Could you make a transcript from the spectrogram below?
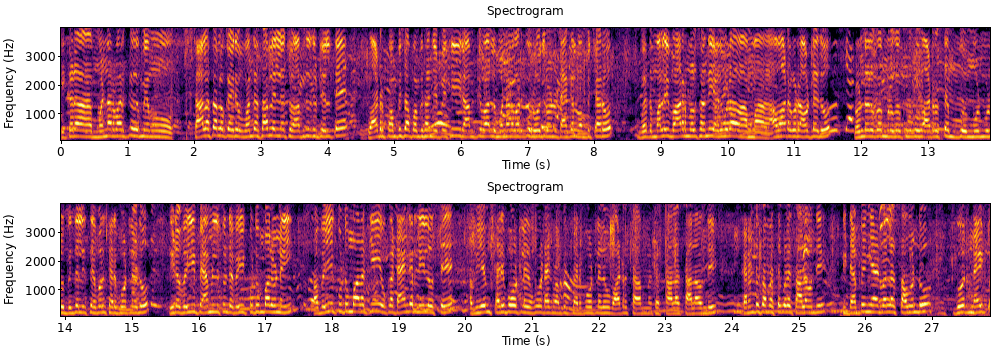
ఇక్కడ మొన్న వరకు మేము చాలా సార్లు ఒక వంద సార్లు వెళ్ళొచ్చు ఆఫీసుల చుట్టూ వెళ్తే వాటర్ పంపిస్తా పంపిస్తా అని చెప్పేసి రామ్కి వాళ్ళు మొన్న వరకు రోజు రెండు ట్యాంకర్లు పంపించారు. మళ్ళీ వారం వస్తుంది అది కూడా ఆ వాటర్ కూడా రావట్లేదు. రెండు రోజులకు మూడు వాటర్ వస్తే మూడు మూడు బిందెలు ఇస్తే ఎవరికి సరిపోవట్లేదు. ఇక్కడ వెయ్యి ఫ్యామిలీస్ ఉంటాయి వెయ్యి కుటుంబాలు ఉన్నాయి. ఆ వెయ్యి కుటుంబాలకి ఒక ట్యాంకర్ నీళ్ళు వస్తే అవి ఏం సరిపోవట్లేదు. ఒక ట్యాంకర్ పంపిస్తే సరిపోవట్లేదు. వాటర్ సమస్య చాలా చాలా ఉంది. కరెంటు సమస్య కూడా చాలా ఉంది. ఈ డంపింగ్ యార్డ్ వల్ల సౌండ్ నైట్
